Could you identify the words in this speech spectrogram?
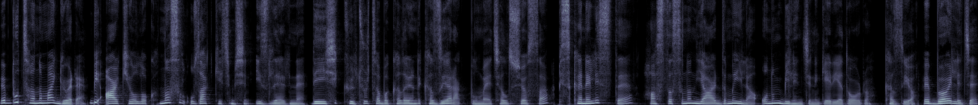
ve bu tanıma göre bir arkeolog nasıl uzak geçmişin izlerini, değişik kültür tabakalarını kazıyarak bulmaya çalışıyorsa, psikanalist de hastasının yardımıyla onun bilincini geriye doğru kazıyor ve böylece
